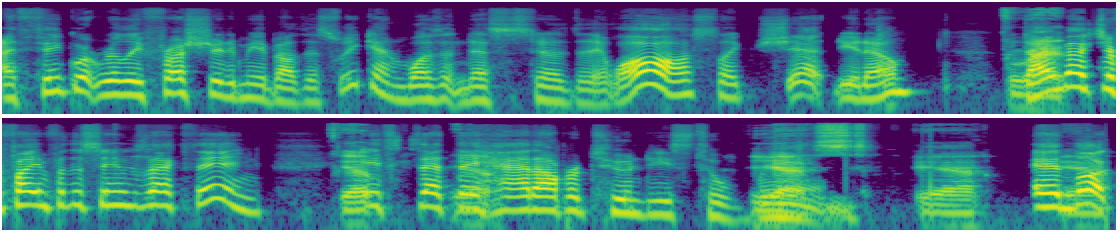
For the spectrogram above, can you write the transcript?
I think what really frustrated me about this weekend wasn't necessarily that they lost. Like shit, you know, Right. Diamondbacks are fighting for the same exact thing. Yep. It's that they Yep. had opportunities to win. Yes. Yeah. And Yeah. look,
